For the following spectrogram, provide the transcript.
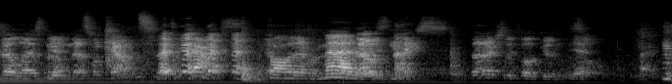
We that last note, and that's what counts. That's what counts. That's all that ever mattered. That was nice. That actually felt good in the Yeah. soul.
